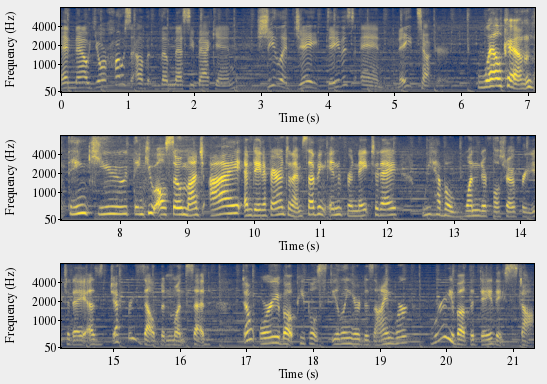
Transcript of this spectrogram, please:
And now your hosts of The Messy Back End, Sheila J. Davis and Nate Tucker. Welcome. Thank you. Thank you all so much. I am Dana Ferrant and I'm subbing in for Nate today. We have a wonderful show for you today. As Jeffrey Zeldman once said, don't worry about people stealing your design work worry about the day they stop.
